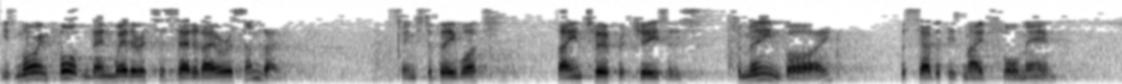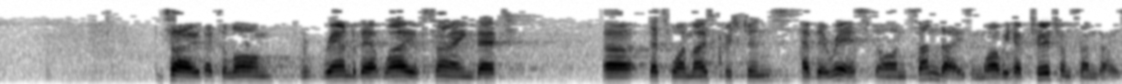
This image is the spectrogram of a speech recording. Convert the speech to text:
is more important than whether it's a Saturday or a Sunday. Seems to be what they interpret Jesus to mean by the Sabbath is made for man. And so that's a long roundabout way of saying that uh, that's why most Christians have their rest on Sundays and why we have church on Sundays.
